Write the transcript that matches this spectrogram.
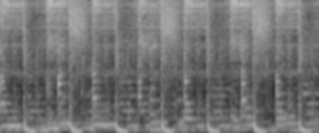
Thank you.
